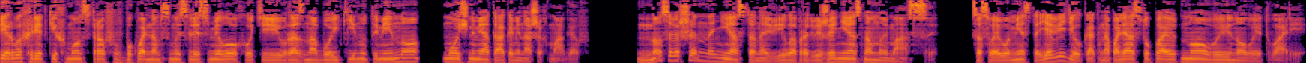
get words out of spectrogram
Первых редких монстров в буквальном смысле смело, хоть и в разнобой кинутыми, но мощными атаками наших магов. но совершенно не остановила продвижение основной массы. Со своего места я видел, как на поля ступают новые и новые твари.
